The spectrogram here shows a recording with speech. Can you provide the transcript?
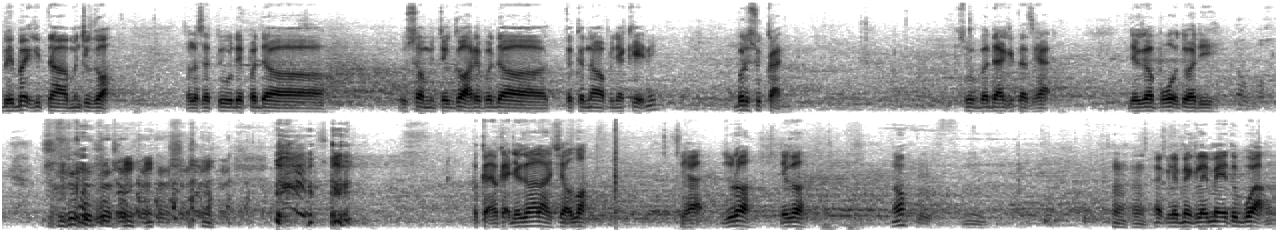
lebih baik kita mencegah. Salah satu daripada usaha mencegah daripada terkena penyakit ni bersukan. Supaya badan kita sihat. Jaga perut tu Adi. Pekat-pekat jagalah insyaAllah. Sihat. Zura jaga. No? Hmm. Klemer-klemer tu buang.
